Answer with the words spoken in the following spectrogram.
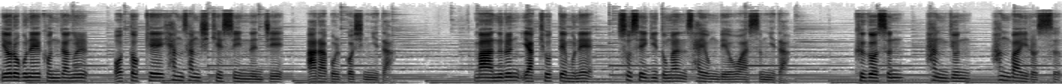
여러분의 건강을 어떻게 향상시킬 수 있는지 알아볼 것입니다. 마늘은 약효 때문에 수세기 동안 사용되어 왔습니다. 그것은 항균, 항바이러스,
